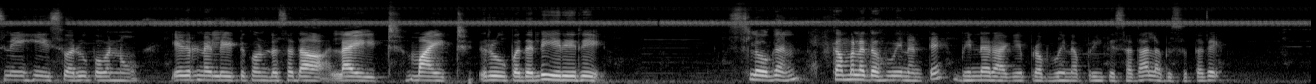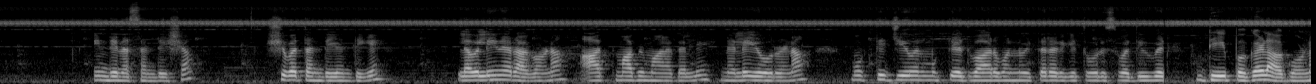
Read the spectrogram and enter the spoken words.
ಸ್ನೇಹಿ ಸ್ವರೂಪವನ್ನು ಎದುರಿನಲ್ಲಿ ಇಟ್ಟುಕೊಂಡು ಸದಾ ಲೈಟ್, ಮೈಟ್ ರೂಪದಲ್ಲಿ ಇರಿರಿ. ಸ್ಲೋಗನ್, ಕಮಲದ ಹೂವಿನಂತೆ ಭಿನ್ನರಾಗಿ ಪ್ರಭುವಿನ ಪ್ರೀತಿ ಸದಾ ಲಭಿಸುತ್ತದೆ. ಇಂದಿನ ಸಂದೇಶ ಶಿವತಂದೆಯೊಂದಿಗೆ ಲವಲೀನರಾಗೋಣ. ಆತ್ಮಾಭಿಮಾನದಲ್ಲಿ ನೆಲೆಯೋರೋಣ. ಮುಕ್ತಿ, ಜೀವನ್ಮುಕ್ತಿಯ ದ್ವಾರವನ್ನು ಇತರರಿಗೆ ತೋರಿಸುವ ದಿವ್ಯ ದೀಪಗಳಾಗೋಣ.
